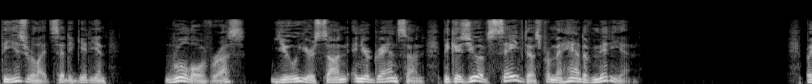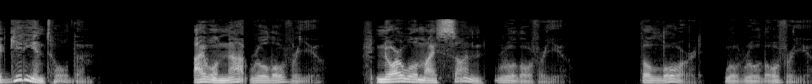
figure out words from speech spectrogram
The israelites said to gideon rule over us you your son and your grandson because you have saved us from the hand of midian. But gideon told them i will not rule over you nor will my son rule over you. The lord will rule over you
